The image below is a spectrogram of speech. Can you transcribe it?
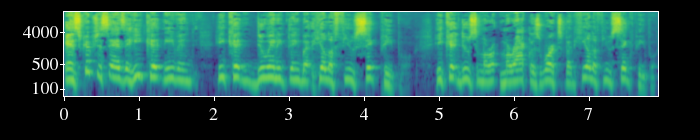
And scripture says that he couldn't even he couldn't do anything but heal a few sick people. He couldn't do some miraculous works, but heal a few sick people.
